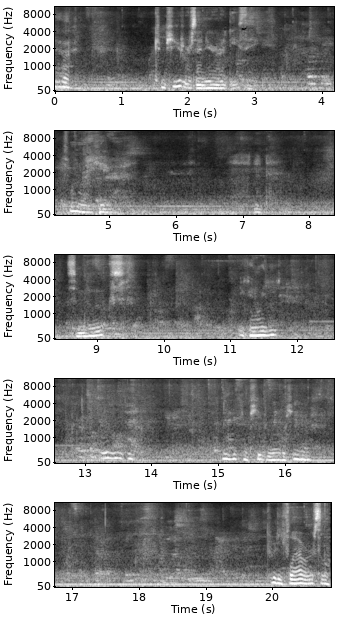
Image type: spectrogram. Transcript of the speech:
Good. Yeah. Computers in here, what do think? There's one right here. And some books you can read. And uh, another computer over here. Pretty flowers, look.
